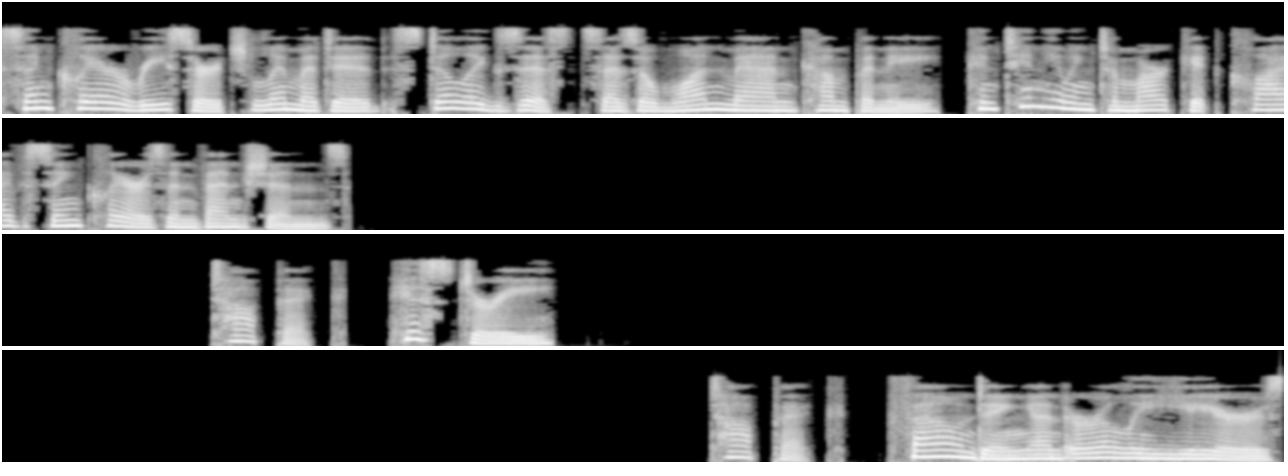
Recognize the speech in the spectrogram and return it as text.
Sinclair Research Limited still exists as a one-man company, continuing to market Clive Sinclair's inventions. History. Founding and early years.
